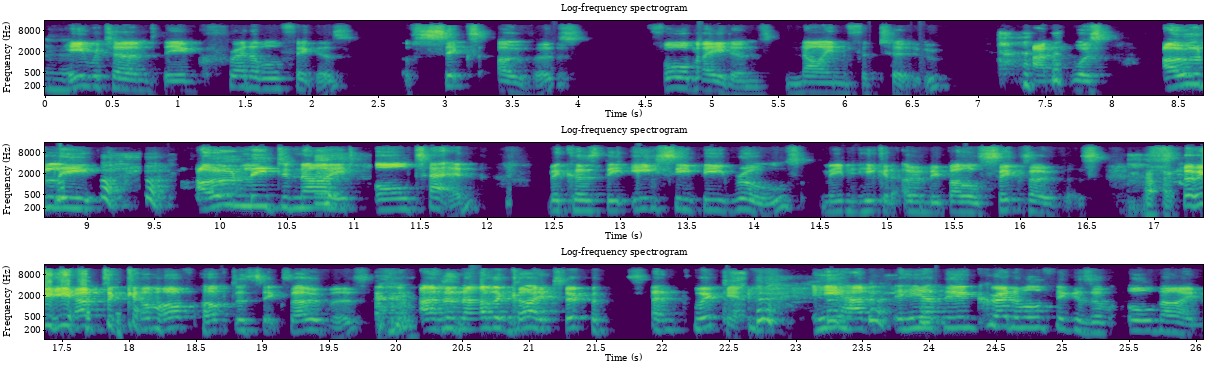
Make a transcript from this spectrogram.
Mm-hmm. He returned the incredible figures of six overs, four maidens, nine for two, and was only only denied all 10 because the ECB rules mean he can only bowl six overs. so he had to come off after six overs, and another guy took the tenth wicket. He had he had the incredible figures of all nine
